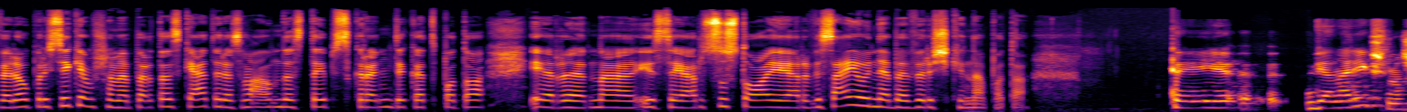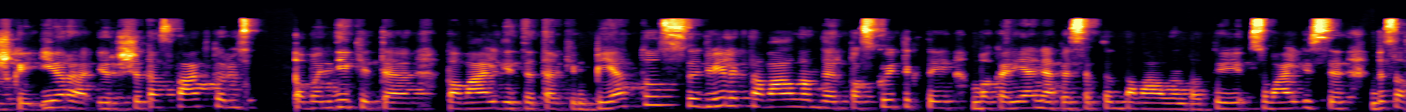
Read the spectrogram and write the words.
vėliau prisikimšame per tas 4 valandas taip skrandi, kad po to ir, na, jisai ar sustoja, ar visai jau nebevirškina po to. Tai vienareikšmiškai yra ir šitas faktorius, pabandykite pavalgyti tarkim pietus dvyliktą valandą ir paskui tiktai vakarienę apie septintą valandą. Tai suvalgysi visą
